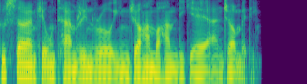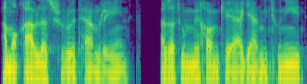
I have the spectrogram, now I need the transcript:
دوست دارم که اون تمرین رو اینجا هم با هم دیگه انجام بدیم. اما قبل از شروع تمرین ازتون می‌خوام که اگر می‌تونید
